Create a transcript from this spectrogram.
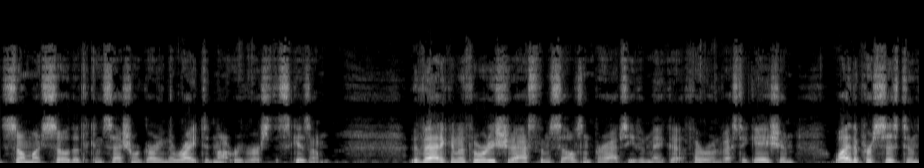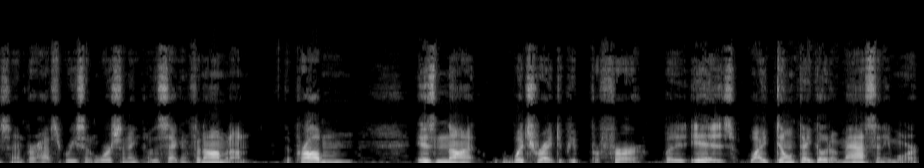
so much so that the concession regarding the rite did not reverse the schism. The Vatican authorities should ask themselves, and perhaps even make a thorough investigation, why the persistence and perhaps recent worsening of the second phenomenon. The problem is not which rite do people prefer, but it is why don't they go to Mass anymore?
